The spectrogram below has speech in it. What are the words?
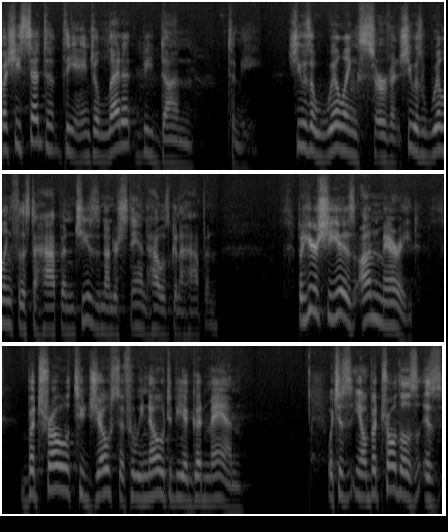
But she said to the angel, Let it be done to me. She was a willing servant. She was willing for this to happen. She doesn't understand how it was going to happen. But here she is, unmarried, betrothed to Joseph, who we know to be a good man, which is, you know, betrothal is, is,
